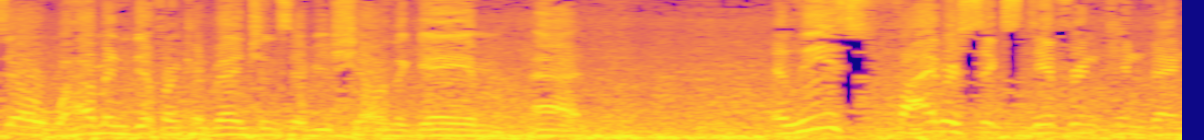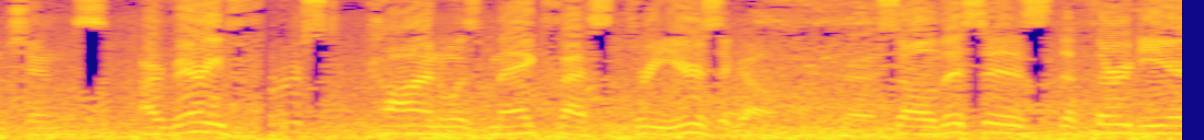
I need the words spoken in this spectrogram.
so how many different conventions have you shown the game at? At least five or six different conventions. Our very first con was MagFest three years ago. Okay. So this is the third year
